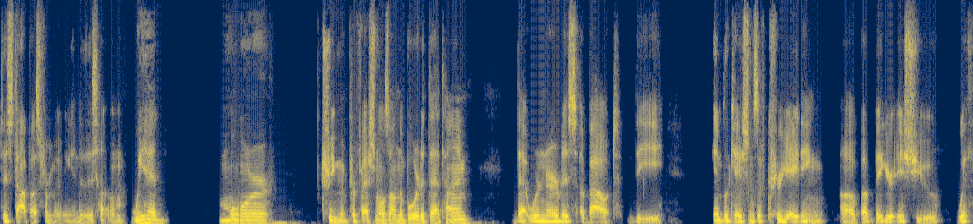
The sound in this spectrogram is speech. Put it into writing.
to stop us from moving into this home. We had more treatment professionals on the board at that time that were nervous about the implications of creating a, a bigger issue with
